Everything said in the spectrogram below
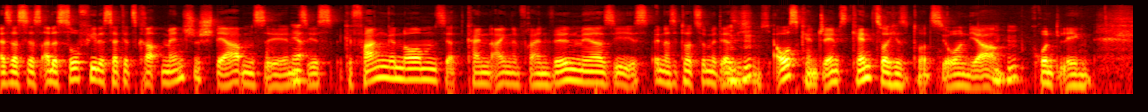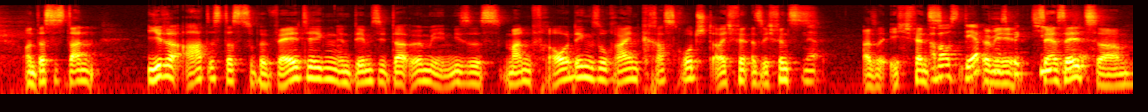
also dass das alles so viel ist. Sie hat jetzt gerade Menschen sterben sehen. Ja. Sie ist gefangen genommen, sie hat keinen eigenen freien Willen mehr, sie ist in einer Situation, mit der mhm. sie sich nicht auskennt. James kennt solche Situationen ja mhm. grundlegend. Und das ist dann ihre Art ist, das zu bewältigen, indem sie da irgendwie in dieses Mann-Frau-Ding so rein krass rutscht. Aber ich finde, also ich finde es ja. Also ich fände es sehr seltsam.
